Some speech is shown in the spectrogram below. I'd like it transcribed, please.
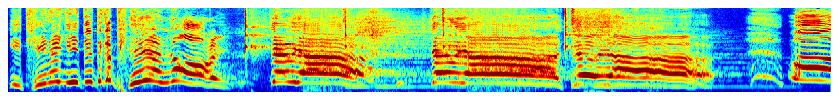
你天天一定这个骗爱，小雅，小雅，小雅。永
